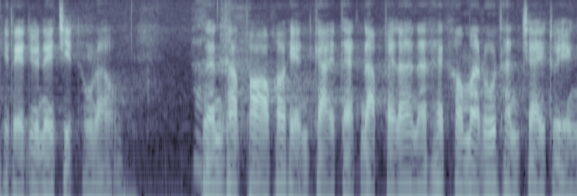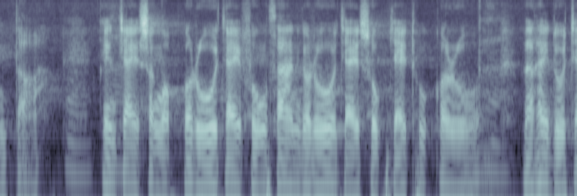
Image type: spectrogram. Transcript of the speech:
กิเลสอยู่ในจิตของเราค่ะ งั้นถ้าพ่อเขาเห็นกายแตกดับไปแล้วนะให้เขามารู้ทันใจตัวเองต่ออ๋อเช่นใจสงบก็รู้ใจฟุ้งซ่านก็รู้ใจสุขใจทุกข์ก็รู้ค่ะแล้วให้ดูใจ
